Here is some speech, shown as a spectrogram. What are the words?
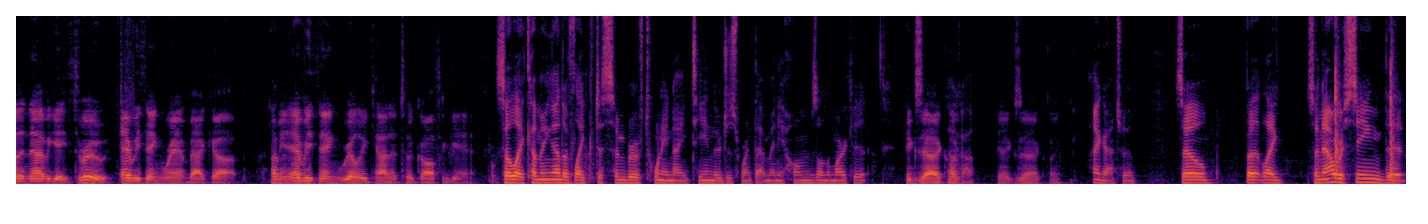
to navigate through, everything ramped back up. I mean, everything really kind of took off again. So like coming out of like December of 2019, there just weren't that many homes on the market. Exactly. Okay. Yeah, exactly. I gotcha. So, but like, so now we're seeing that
